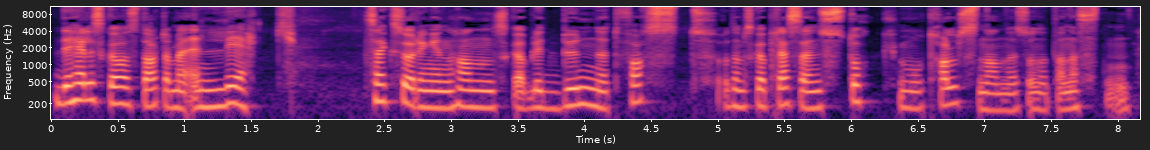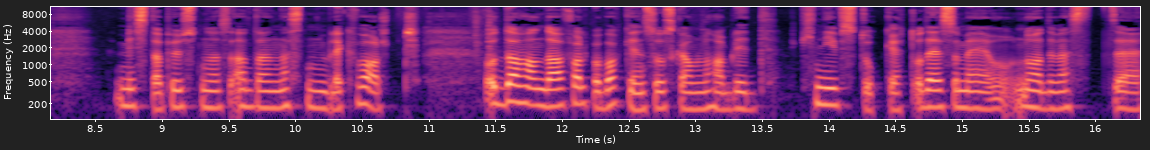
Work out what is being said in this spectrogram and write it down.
Det hele skal ha starta med en lek. Seksåringen han skal ha blitt bundet fast, og de skal ha pressa en stokk mot halsen hans sånn at han nesten mista pusten, at han nesten ble kvalt. Og da han da falt på bakken, så skal han ha blitt knivstukket. Og det som er jo noe av det mest uh,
